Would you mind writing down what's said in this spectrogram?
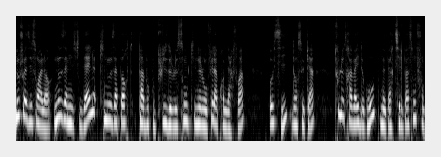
Nous choisissons alors nos amis fidèles qui nous apportent pas beaucoup plus de leçons qu'ils ne l'ont fait la première fois. Aussi, dans ce cas, tout le travail de groupe ne perd-il pas son fond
